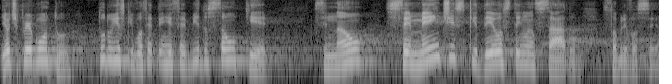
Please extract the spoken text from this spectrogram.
E eu te pergunto, tudo isso que você tem recebido são o que? Senão sementes que Deus tem lançado sobre você.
